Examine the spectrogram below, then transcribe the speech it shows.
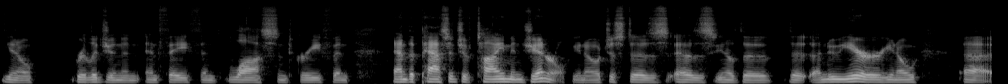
you know religion and, and faith and loss and grief and and the passage of time in general you know just as as you know the the a new year you know uh,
